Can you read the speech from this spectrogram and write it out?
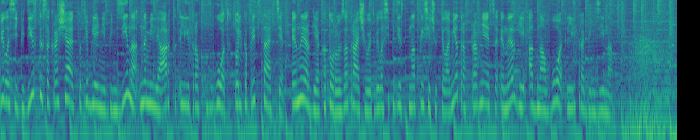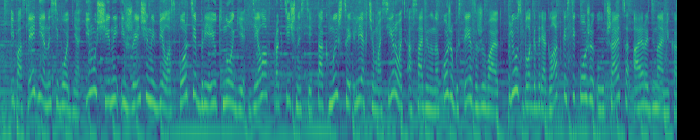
Велосипедисты сокращают потребление бензина на миллиард литров в год. Только представьте, энергия, которую затрачивает велосипедист на тысячу километров, равняется энергии одного литра бензина. И последнее на сегодня. И мужчины, и женщины в велоспорте бреют ноги. Дело в практичности. Так мышцы легче массировать, а ссадины на коже быстрее заживают. Плюс, благодаря гладкости кожи улучшается аэродинамика.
